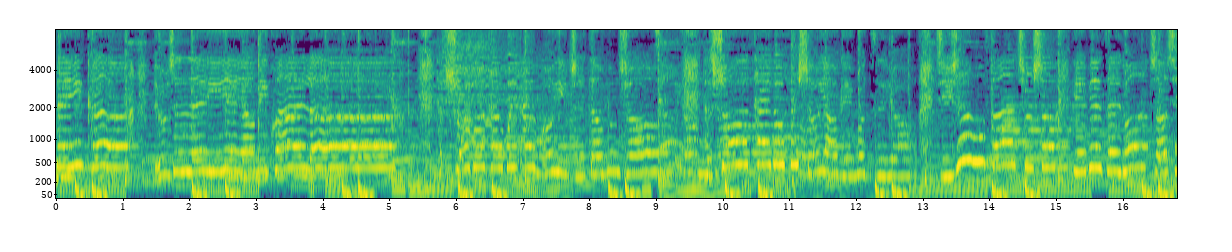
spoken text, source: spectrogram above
每一刻，流着泪也要你快乐。他说过他会爱我一直到永久。他说了太多分手要给我自由，既然无法承受，也别再多找借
